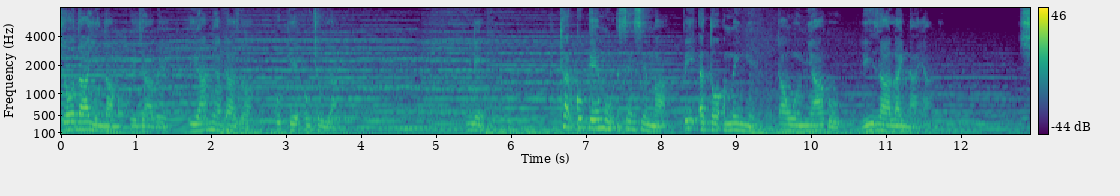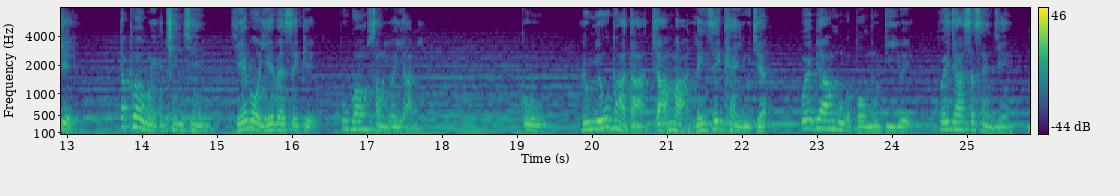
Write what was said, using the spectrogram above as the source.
ကြောသားရင်သားမခွဲကြဘဲတရားမျှတစွာကုတ်ကဲအုပ်ချုပ်ရမယ်။နှစ်အ ထက်ကုတ်ကဲမှုအစဉ်စဉ်မှပေးအပ်သောအမိန့်နှင့်တာဝန်များကို လေးစားလိုက်နာရမည်။ရှစ်တပ်ဖွဲ့ဝင်အချင်းချင်းရဲဘော်ရဲဘက်စိတ်ဖြင့်ပူးပေါင်းဆောင်ရွက်ရမည်။ကိုလူမျိုးဘာသာကြားမှလိန်စိတ်ခံယူချက်ကွဲပြားမှုအပေါ်မူတည်၍ခွဲခြားဆက်ဆံခြင်းမ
